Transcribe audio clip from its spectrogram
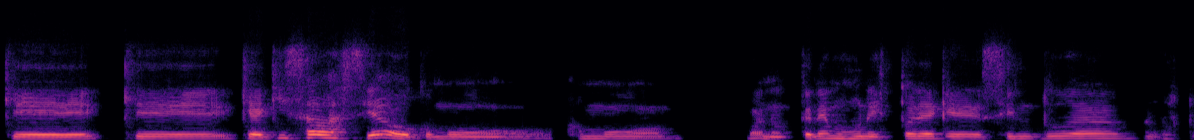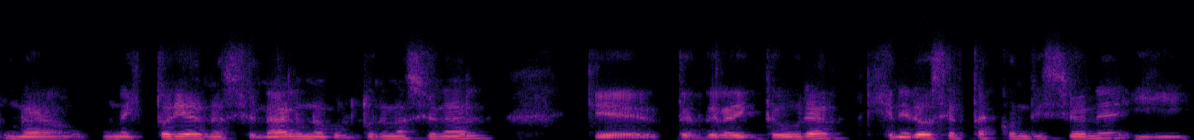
que, que, que aquí se ha vaciado como, como bueno, tenemos una historia que sin duda, una, una, historia nacional, una cultura nacional, que desde la dictadura generó ciertas condiciones y,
